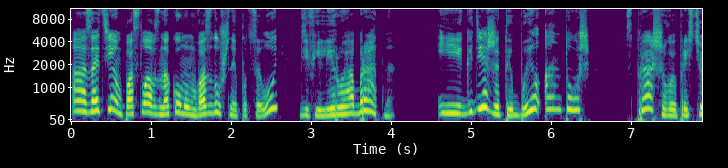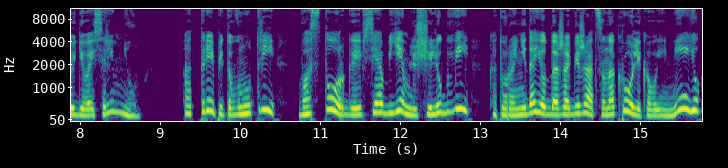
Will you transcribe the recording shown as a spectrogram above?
А затем, послав знакомым воздушный поцелуй, дефилирую обратно. «И где же ты был, Антош?» Спрашиваю, пристегиваясь ремнем. От трепета внутри, восторга и всеобъемлющей любви, которая не дает даже обижаться на Кроликова и Мию,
